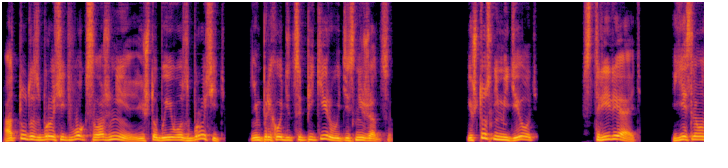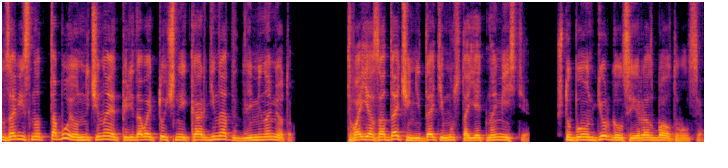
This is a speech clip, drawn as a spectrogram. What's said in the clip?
Оттуда сбросить ВОК сложнее, и чтобы его сбросить, им приходится пикировать и снижаться. И что с ними делать? Стрелять. Если он завис над тобой, он начинает передавать точные координаты для минометов. Твоя задача не дать ему стоять на месте, чтобы он дергался и разбалтывался.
